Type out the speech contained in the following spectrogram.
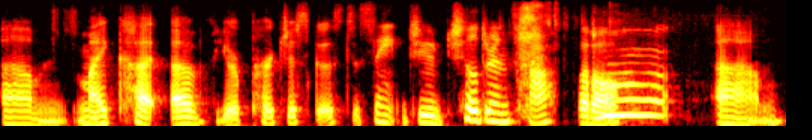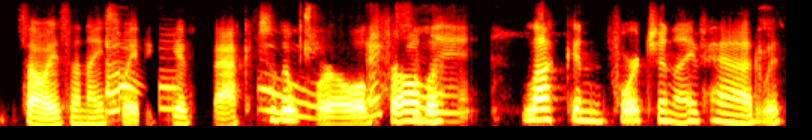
um, my cut of your purchase goes to St. Jude Children's Hospital. Um, it's always a nice way to give back to the oh, world excellent. for all the luck and fortune I've had with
